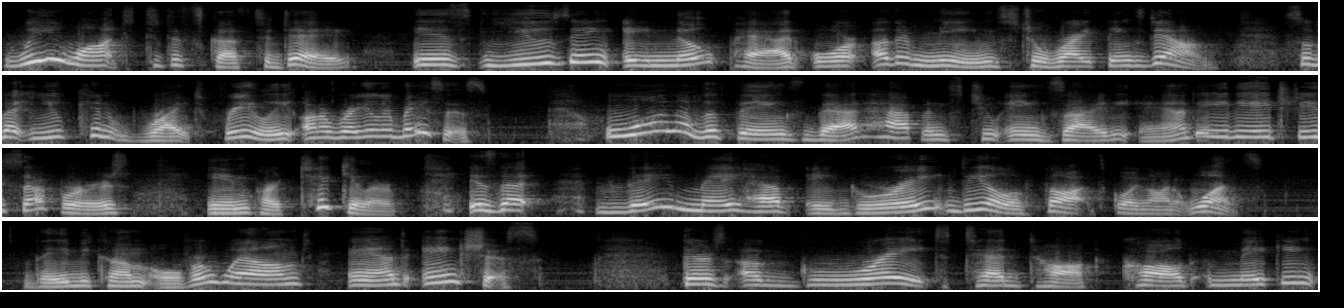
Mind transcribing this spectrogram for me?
We want to discuss today is using a notepad or other means to write things down so that you can write freely on a regular basis. One of the things that happens to anxiety and ADHD sufferers in particular is that they may have a great deal of thoughts going on at once. They become overwhelmed and anxious. There's a great TED Talk called Making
